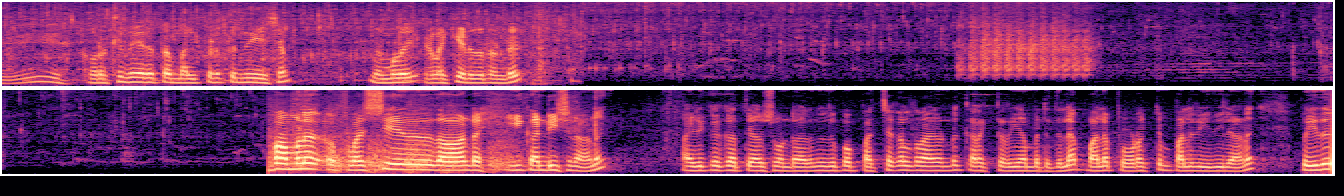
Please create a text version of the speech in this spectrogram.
ഈ കുറച്ച് നേരത്തെ മൽപ്പിടത്തിന് ശേഷം നമ്മൾ ഇളക്കിയെടുത്തിട്ടുണ്ട്. അപ്പോൾ നമ്മൾ ഫ്ലഷ് ചെയ്തതാണ്ട് ഈ കണ്ടീഷനാണ് അഴുക്കൊക്കെ അത്യാവശ്യം ഉണ്ടായിരുന്നു. ഇതിപ്പോൾ പച്ച കളർ ആയതുകൊണ്ട് കറക്റ്റ് അറിയാൻ പറ്റത്തില്ല. പല പ്രോഡക്റ്റും പല രീതിയിലാണ്. ഇപ്പോൾ ഇത്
